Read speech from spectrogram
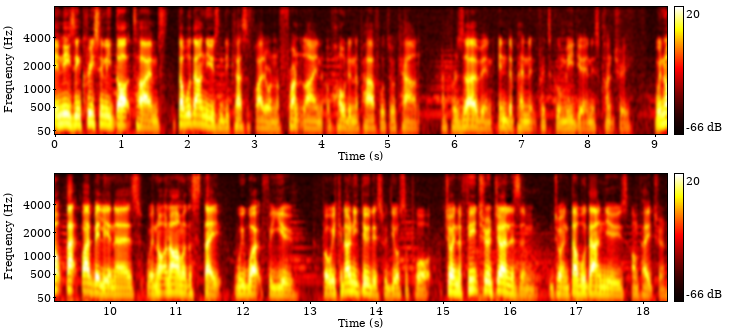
In these increasingly dark times, Double Down News and Declassified are on the front line of holding the powerful to account and preserving independent critical media in this country. We're not backed by billionaires, we're not an arm of the state, we work for you. But we can only do this with your support. Join the future of journalism, join Double Down News on Patreon.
